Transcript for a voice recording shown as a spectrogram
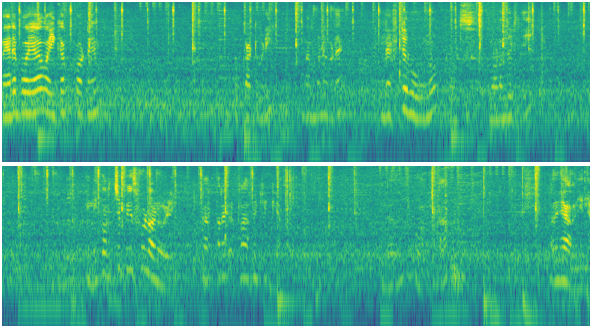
നേരെ പോയ വൈക്കം കോട്ടയം പൂക്കാട്ടുപിടി. നമ്മളിവിടെ ലെഫ്റ്റ് പോകുന്നു. റോഡ്സ് മുളന്തുരുത്തി. ഇനി കുറച്ച് പീസ്ഫുള്ളാണ് വഴി. അത്ര ട്രാഫിക് ഇല്ല. ഞാൻ അറിഞ്ഞില്ല.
